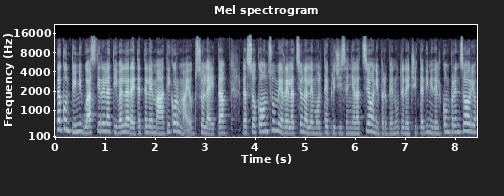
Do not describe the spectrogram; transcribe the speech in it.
da continui guasti relativi alla rete telematica ormai obsoleta. La Soconsum, in relazione alle molteplici segnalazioni pervenute dai cittadini del comprensorio,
